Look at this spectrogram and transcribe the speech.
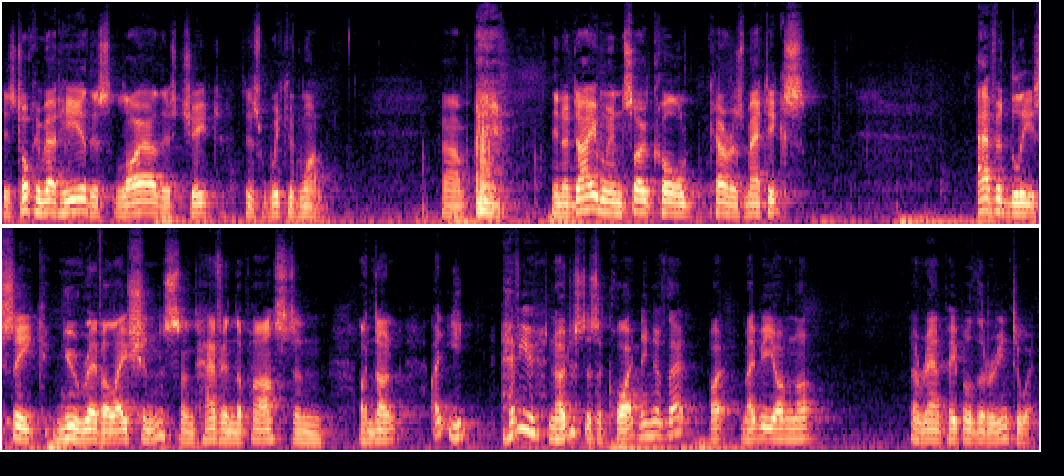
is talking about here, this liar, this cheat, this wicked one. Um, in a day when so called charismatics avidly seek new revelations and have in the past, and I don't. I, you, have you noticed there's a quietening of that? I, maybe I'm not around people that are into it,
